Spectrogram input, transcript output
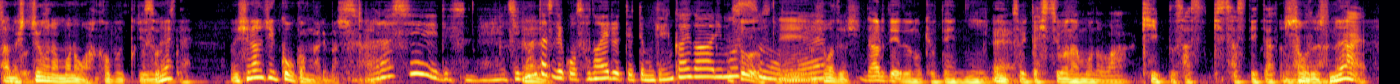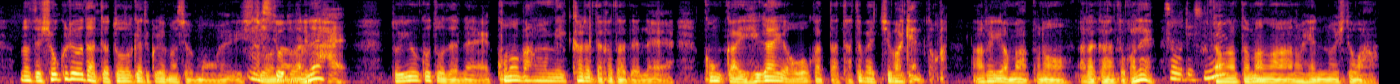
あの必要なものを運ぶっていうねシナジー効果があります。素晴らしいですね。自分たちでこう備えるって言っても限界がありますもんね。そうです、ね、ある程度の拠点に、そういった必要なものはキープさせさせていただくそうですね。はい、だって食料だって届けてくれますよ。もう必要なのね。はい。ということでね、この番組聞かれた方でね、今回被害が多かった例えば千葉県とか。あるいはまあこの荒川とかねそうですね。二俣川あの辺の人は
